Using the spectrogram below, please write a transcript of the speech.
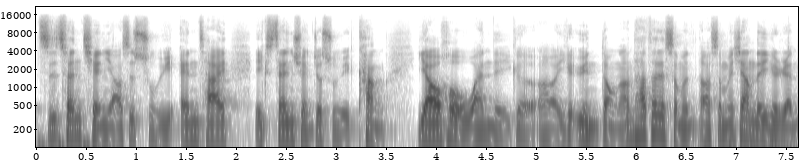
支撑前摇是属于 anti extension，就属于抗腰后弯的一个呃一个运动。然后它它是什么呃什么样的一个人？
